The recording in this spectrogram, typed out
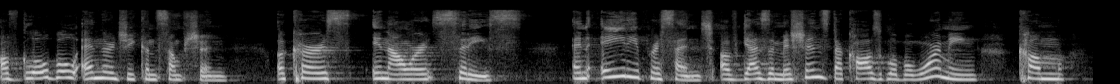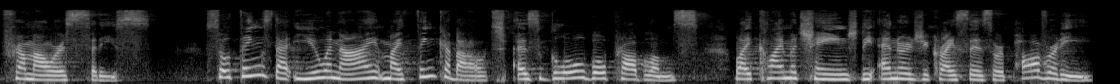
of global energy consumption occurs in our cities. And 80% of gas emissions that cause global warming come from our cities. So things that you and I might think about as global problems, like climate change, the energy crisis, or poverty,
